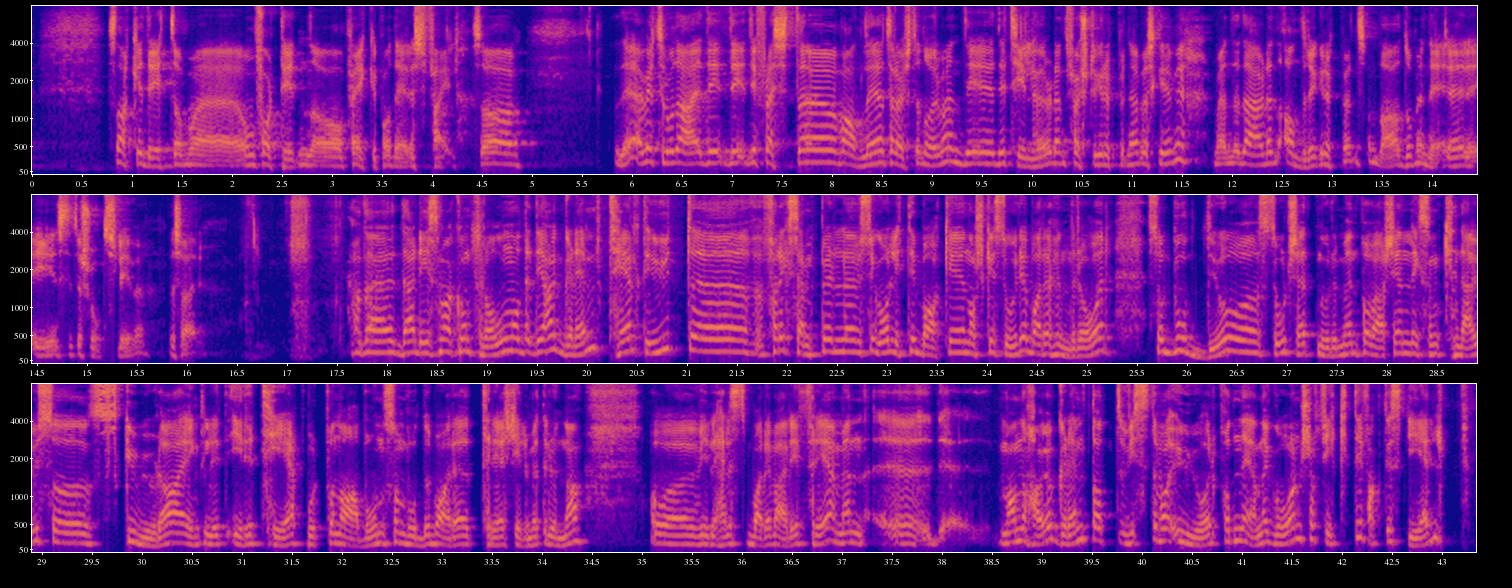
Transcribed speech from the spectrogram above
snakke dritt om, eh, om fortiden og peke på deres feil. Så det, jeg vil tro det er de, de, de fleste vanlige trauste nordmenn de, de, tilhører den første gruppen jeg beskriver. Men det er den andre gruppen som da dominerer i institusjonslivet, dessverre. Ja, det, er, det er de som har kontrollen, og de har glemt helt ut F.eks. hvis vi går litt tilbake i norsk historie, bare 100 år, så bodde jo stort sett nordmenn på hver sin liksom knaus og skula egentlig litt irritert bort på naboen som bodde bare tre kilometer unna og ville helst bare være i fred. Men man har jo glemt at hvis det var uår på den ene gården, så fikk de faktisk hjelp.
